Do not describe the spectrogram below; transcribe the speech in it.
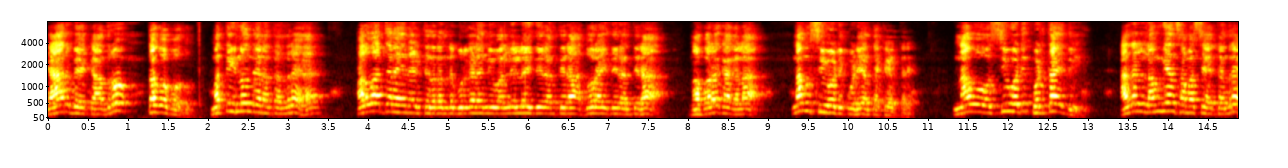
ಯಾರು ಬೇಕಾದರೂ ತಗೋಬಹುದು ಮತ್ತೆ ಇನ್ನೊಂದು ಏನಂತಂದ್ರೆ ಹಲವಾರು ಜನ ಏನ್ ಹೇಳ್ತಿದಾರೆ ಅಂದ್ರೆ, ಗುರುಗಳೇ, ನೀವು ಅಲ್ಲೆಲ್ಲೋ ಇದ್ದೀರಾ ಅಂತೀರಾ, ದೂರ ಇದ್ದೀರಾ ಅಂತೀರಾ? ನಾವು ಬರೋಕ್ಕಾಗಲ್ಲ. ನಮ್ಗೆ ಸಿ ಒ ಡಿ ಕೊಡಿ ಅಂತ ಕೇಳ್ತಾರೆ. ನಾವು ಸಿ ಒ ಡಿ ಕೊಡ್ತಾ ಇದ್ವಿ ಅದ್ರಲ್ಲಿ ನಮ್ಗೇನ್ ಸಮಸ್ಯೆ ಆಯ್ತಂದ್ರೆ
